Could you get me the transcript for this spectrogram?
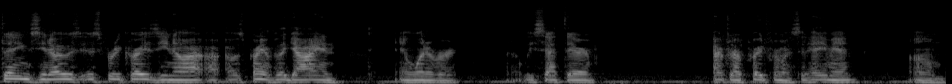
things, you know, it was, it was pretty crazy. You know, I, I was praying for the guy, and and whenever uh, we sat there after I prayed for him, I said, "Hey, man, um,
